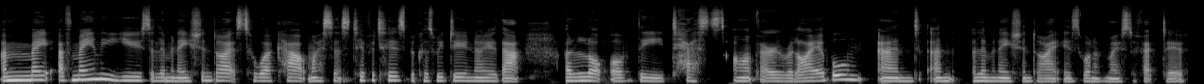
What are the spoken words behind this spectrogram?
I may I've mainly used elimination diets to work out my sensitivities because we do know that a lot of the tests aren't very reliable, and an elimination diet is one of the most effective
